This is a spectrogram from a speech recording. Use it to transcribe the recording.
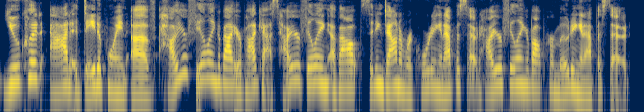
You could add a data point of how you're feeling about your podcast, how you're feeling about sitting down and recording an episode, how you're feeling about promoting an episode.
